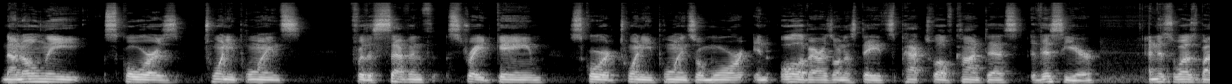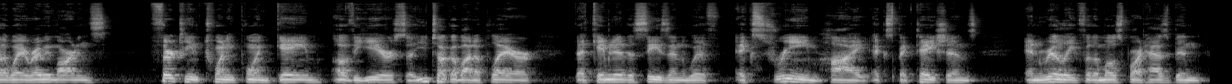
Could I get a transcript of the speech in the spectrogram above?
not only scores 20 points for the seventh straight game, scored 20 points or more in all of Arizona State's Pac 12 contests this year. And this was, by the way, Remy Martin's 13th 20 point game of the year. So you talk about a player that came into the season with extreme high expectations and really, for the most part, has been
